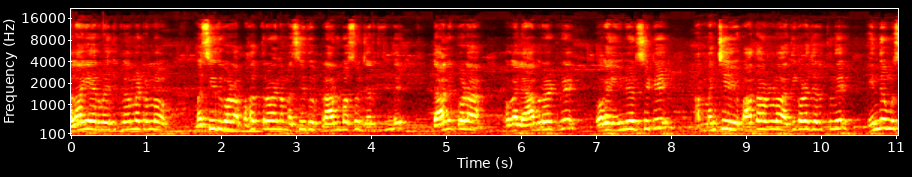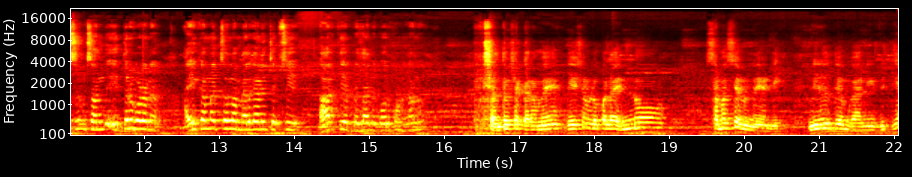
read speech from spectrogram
అలాగే ఇరవై ఐదు కిలోమీటర్లో మసీదు కూడా బహత్తరమైన మసీదు ప్రారంభోత్సవం జరుగుతుంది. దానికి కూడా ఒక ల్యాబొరేటరీ ఒక యూనివర్సిటీ మంచి వాతావరణంలో అది కూడా జరుగుతుంది. హిందూ ముస్లిమ్స్ అంద ఇద్దరు కూడా ఐకమత్యంలో మెలగాలని చెప్పి భారతీయ ప్రధాని కోరుకుంటున్నాను. సంతోషకరమే. దేశం లోపల ఎన్నో సమస్యలు ఉన్నాయండి. నిరుద్యోగం కానీ విద్య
